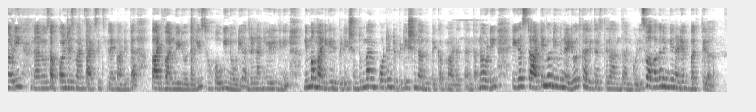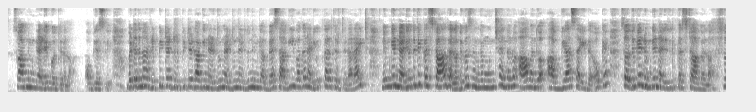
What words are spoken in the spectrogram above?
ನೋಡಿ, ನಾನು ಸಬ್ಕಾನ್ಷಿಯಸ್ ಮ್ಯಾನ್ ಫ್ಯಾಕ್ಸ್ ಎಕ್ಸ್ಪ್ಲೈನ್ ಮಾಡಿದ್ದೆ ಪಾರ್ಟ್ ಒನ್ ವಿಡಿಯೋದಲ್ಲಿ. ಸೊ ಹೋಗಿ ನೋಡಿ ಅದರಲ್ಲಿ ನಾನು ಹೇಳಿದ್ದೀನಿ, ನಿಮ್ಮ ಮೈಂಡ್ಗೆ ರಿಪಿಟೇಷನ್ ತುಂಬ ಇಂಪಾರ್ಟೆಂಟ್ ರಿಪಿಟೇಷನ್ ಅದು ಪಿಕಪ್ ಮಾಡುತ್ತೆ ಅಂತ. ನೋಡಿ, ಈಗ ಸ್ಟಾರ್ಟಿಂಗು ನೀವು ನಡೆಯೋದು ಕಲಿತಿರ್ತೀರಾ ಅಂತ ಅನ್ಕೊಳ್ಳಿ. ಸೊ ಅವಾಗ ನಿಮಗೆ ನಡೆಯೋಕ್ಕೆ ಬರ್ತಿರಲ್ಲ. ಸೊ ಆಗ ನಿಮ್ಗೆ ನಡೆಯೋಕ್ಕೆ ಗೊತ್ತಿರಲ್ಲ. ಆಬ್ವಿಯಸ್ಲಿ ಬಟ್ ಅದನ್ನು ರಿಪೀಟೆಡ್ ರಿಪೀಟೆಡ್ ಆಗಿ ನಡೆದು ನಡೆದು ನಡೆದು ನಿಮಗೆ ಅಭ್ಯಾಸ ಆಗಿ ಇವಾಗ ನಡೆಯೋದು ಕಲ್ತಿರ್ತೀರ ರೈಟ್ ನಿಮಗೆ ನಡೆಯೋದಕ್ಕೆ ಕಷ್ಟ ಆಗಲ್ಲ ಬಿಕಾಸ್ ನಿಮಗೆ ಮುಂಚೆಯಿಂದನೂ ಆ ಒಂದು ಅಭ್ಯಾಸ ಇದೆ ಓಕೆ ಸೊ ಅದಕ್ಕೆ ನಿಮಗೆ ನಡೆಯೋದಕ್ಕೆ ಕಷ್ಟ ಆಗಲ್ಲ. ಸೊ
